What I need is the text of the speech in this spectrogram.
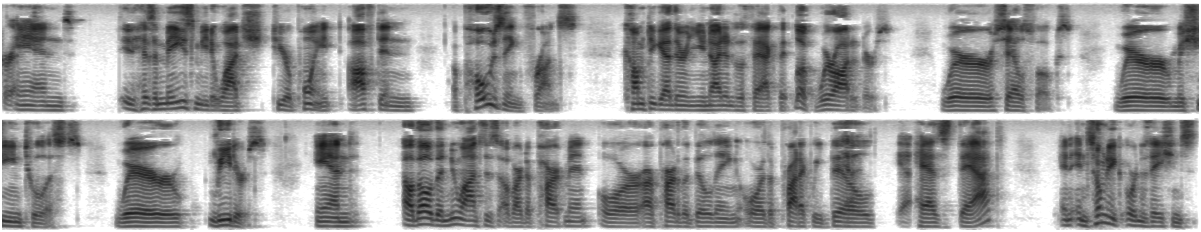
Correct. And it has amazed me to watch, to your point, often opposing fronts come together and unite into the fact that, look, we're auditors, we're sales folks, we're machine toolists, we're leaders. And although the nuances of our department or our part of the building or the product we build yeah. Yeah. has that, and, and so many organizations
